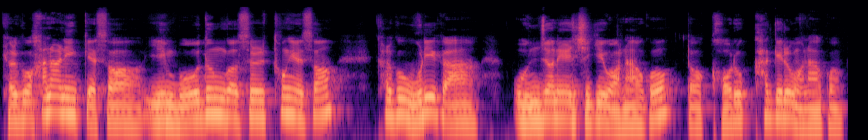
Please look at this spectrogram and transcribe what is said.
결국 하나님께서 이 모든 것을 통해서 결국 우리가 온전해지기 원하고 또 거룩하기를 원하고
